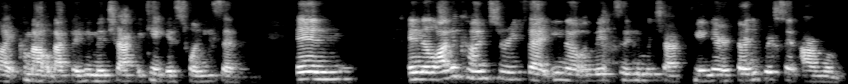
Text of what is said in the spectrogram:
like come out about the human trafficking is 27. And in a lot of countries that, you know, admit to human trafficking, there are 30% are women.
